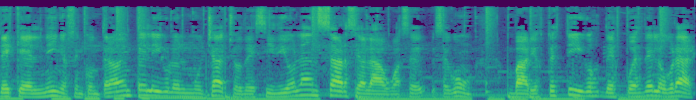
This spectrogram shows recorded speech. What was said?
de que el niño se encontraba en peligro, el muchacho decidió lanzarse al agua, según varios testigos. Después de lograr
